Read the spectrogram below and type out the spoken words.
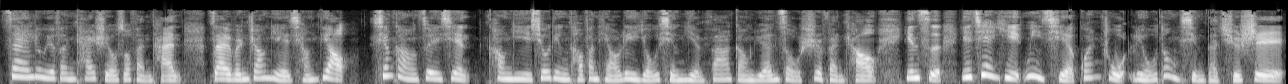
在六月份开始有所反弹。在文章也强调。香港最近抗议修订逃犯条例游行，引发港元走势反超，因此也建议密切关注流动性的趋势。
